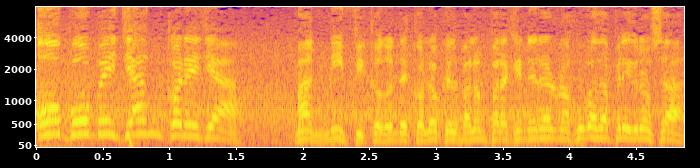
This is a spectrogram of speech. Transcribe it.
Aubameyang con ella. Magnífico donde coloca el balón para generar una jugada peligrosa.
